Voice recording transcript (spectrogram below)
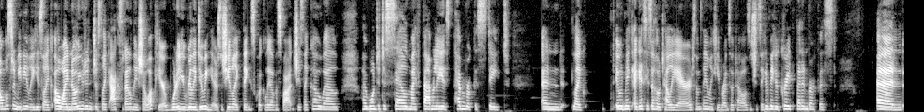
almost immediately he's like, "Oh, I know you didn't just like accidentally show up here. What are you really doing here?" So she like thinks quickly on the spot. And she's like, "Oh, well, I wanted to sell my family's Pembroke estate." And like it would make I guess he's a hotelier or something, like he runs hotels and she's like, "It'd make a great bed and breakfast." And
